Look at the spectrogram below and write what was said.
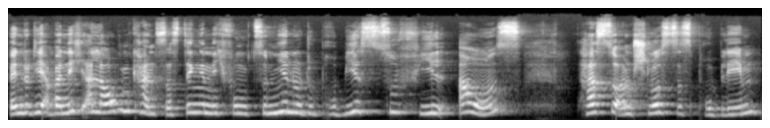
Wenn du dir aber nicht erlauben kannst, dass Dinge nicht funktionieren und du probierst zu viel aus, hast du am Schluss das Problem,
